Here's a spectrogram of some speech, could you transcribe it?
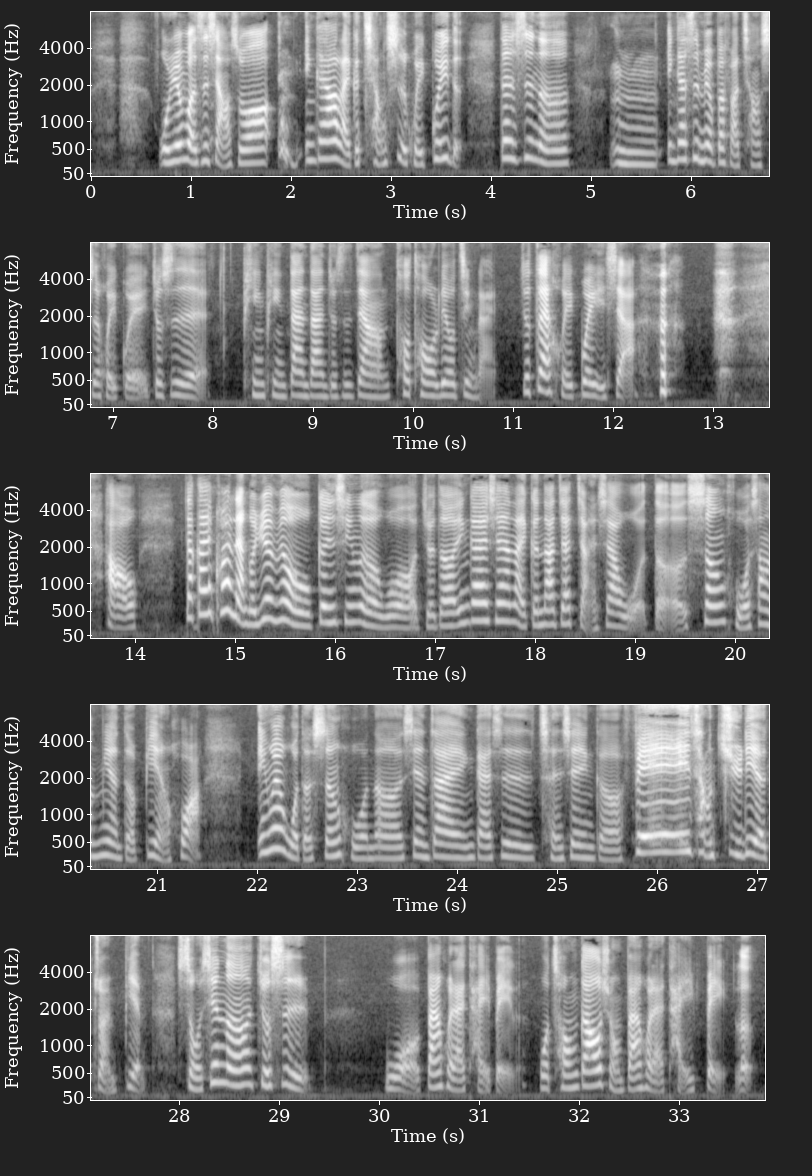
我原本是想说，应该要来个强势回归的，但是呢，嗯，应该是没有办法强势回归，就是平平淡淡就是这样偷偷溜进来。就再回归一下，好，大概快两个月没有更新了，我觉得应该先来跟大家讲一下我的生活上面的变化，因为我的生活呢，现在应该是呈现一个非常剧烈的转变。首先呢，就是我搬回来台北了，我从高雄搬回来台北了。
